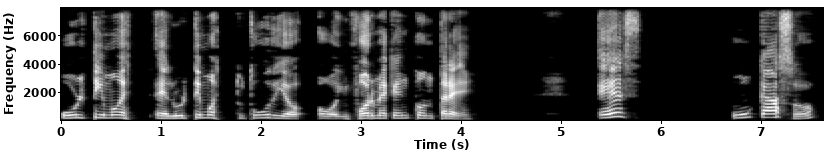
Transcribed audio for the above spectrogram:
último, el último estudio o informe que encontré, es un caso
